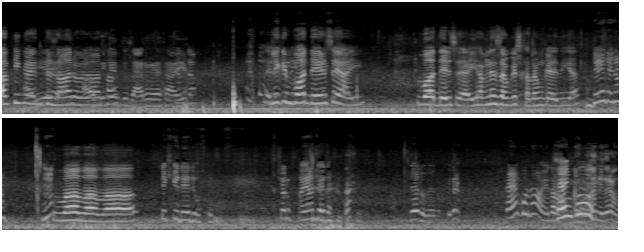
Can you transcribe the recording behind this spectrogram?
आप ही का इंतज़ार हो रहा था। इंतज़ार हो रहा था आइए। लेकिन बहुत देर से आई। बहुत देर से आई। हमने सब कुछ ख़त्म कर दिया। दे देना। वाह वाह वाह। टिक के दे दे उसको। चलो आया दे दे। दे दो दे दो। इधर। फेंको ना इधर थैंक यू इधर आओ।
